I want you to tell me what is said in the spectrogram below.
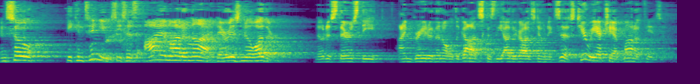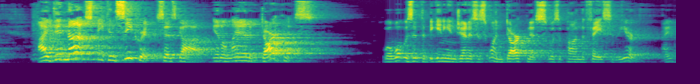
And so he continues. He says, I am Adonai. There is no other. Notice there's the I'm greater than all the gods because the other gods don't exist. Here we actually have monotheism. I did not speak in secret, says God, in a land of darkness. Well, what was at the beginning in Genesis 1? Darkness was upon the face of the earth, right?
